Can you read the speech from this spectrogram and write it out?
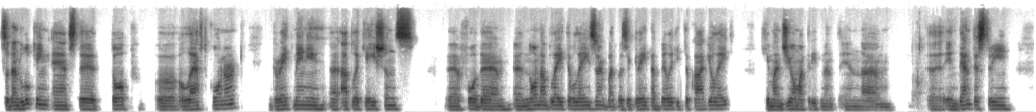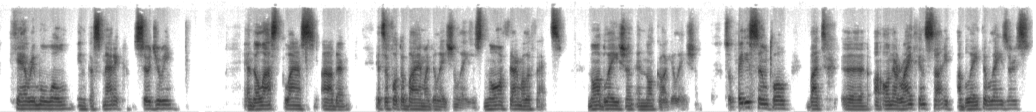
So then looking at the top uh, left corner, great many uh, applications uh, for the uh, non-ablative laser, but with a great ability to coagulate. hemangioma treatment in, um, in dentistry, hair removal in cosmetic surgery. And the last class are the, it's a photobiomodulation lasers, no thermal effects, no ablation and no coagulation. So pretty simple, but uh, on the right-hand side, ablative lasers,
